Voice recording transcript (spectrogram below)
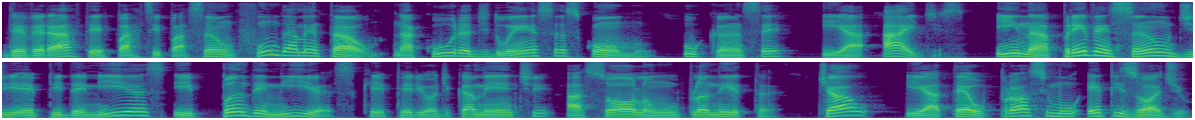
deverá ter participação fundamental na cura de doenças como o câncer e a AIDS, e na prevenção de epidemias e pandemias que periodicamente assolam o planeta. Tchau e até o próximo episódio.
